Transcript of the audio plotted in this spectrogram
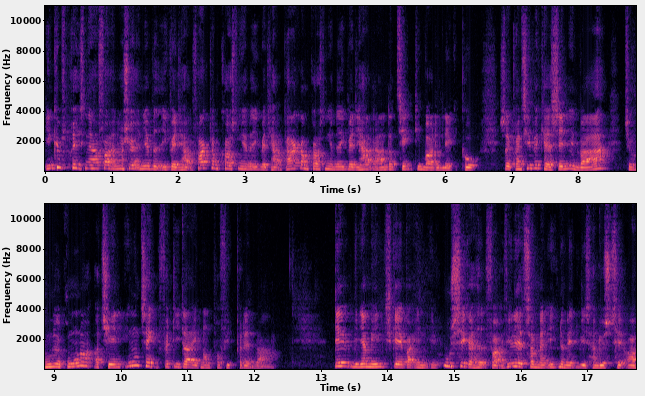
indkøbsprisen er for annoncøren, jeg ved ikke, hvad de har fragtomkostninger, jeg ved ikke, hvad de har af pakkeomkostninger, jeg ved ikke, hvad de har af andre ting, de måtte lægge på. Så i princippet kan jeg sælge en vare til 100 kroner og tjene ingenting, fordi der er ikke nogen profit på den vare. Det vil jeg mene skaber en, en usikkerhed for affiliate, som man ikke nødvendigvis har lyst til at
